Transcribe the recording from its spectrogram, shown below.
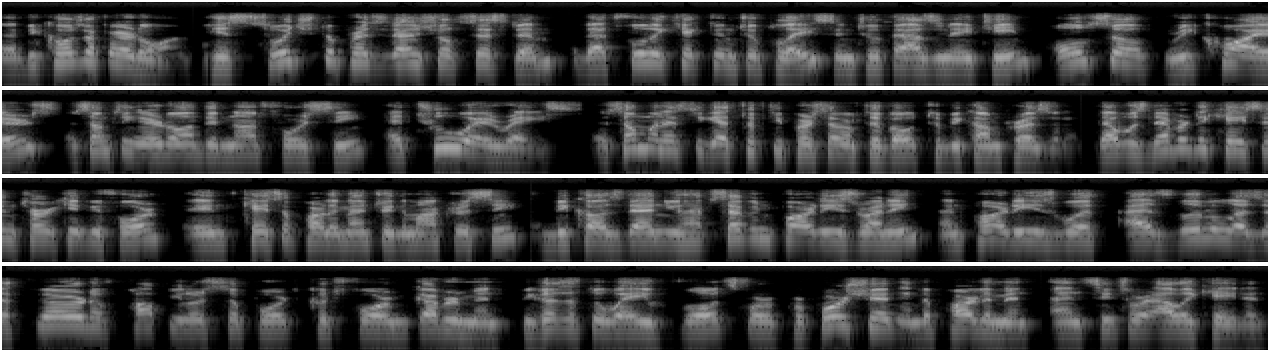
uh, because of Erdogan. His switch to presidential system that fully kicked into place in 2018 also requires something Erdogan did not foresee a two way race. Someone has to get 50% of the vote to become president. That was never the case in Turkey before, in case of parliamentary democracy, because then you have seven parties running and parties with as little as a third of popular support could form government because of the way votes for proportion in the parliament and seats were allocated.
